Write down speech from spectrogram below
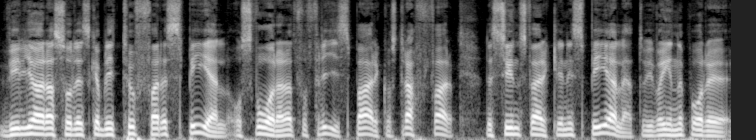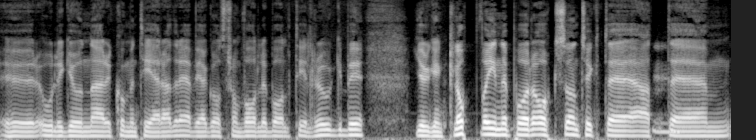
vill göra så det ska bli tuffare spel och svårare att få frispark och straffar. Det syns verkligen i spelet och vi var inne på det hur Ole Gunnar kommenterade det. Vi har gått från volleyboll till rugby. Jürgen Klopp var inne på det också. Han tyckte att mm. eh,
